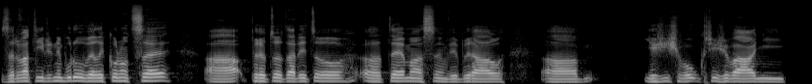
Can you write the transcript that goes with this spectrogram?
Za dva týdny budou Velikonoce a proto tady to eh, téma jsem vybral eh, Ježíšovo ukřižování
